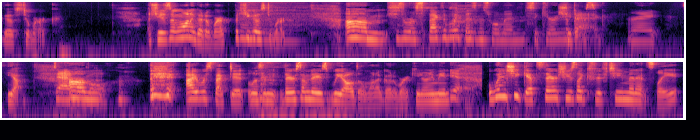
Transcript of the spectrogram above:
goes to work. She doesn't want to go to work, but she goes to work. Um, She's a respectable businesswoman securing She the does. bag. Right. yeah. It's admirable. I respect it. Listen, there's some days we all don't want to go to work. You know what I mean? yeah. When she gets there, she's like 15 minutes late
